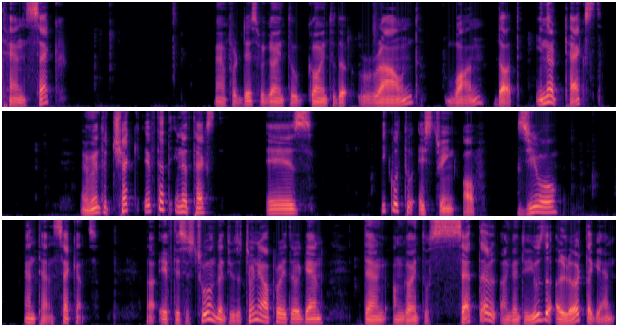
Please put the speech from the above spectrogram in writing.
10 sec. And for this, we're going to go into the round one dot inner text. We're going to check if that inner text is equal to a string of 0 and 10 seconds. Now, if this is true, I'm going to use the ternary operator again. Then I'm going to set, I'm going to use the alert again,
